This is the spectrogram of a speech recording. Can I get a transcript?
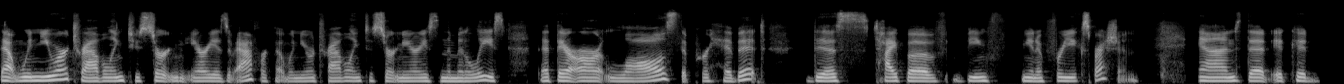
that when you are traveling to certain areas of Africa, when you're traveling to certain areas in the Middle East, that there are laws that prohibit this type of being, you know, free expression and that it could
